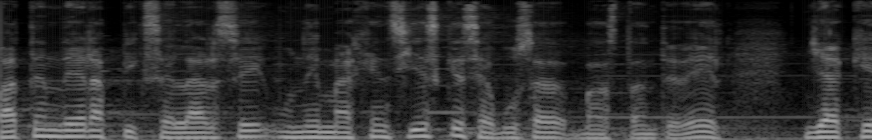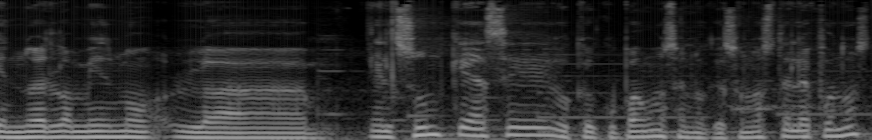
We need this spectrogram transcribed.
va a tender a pixelarse una imagen si es que se abusa bastante de él, ya que no es lo mismo el zoom que hace o que ocupamos en lo que son los teléfonos,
